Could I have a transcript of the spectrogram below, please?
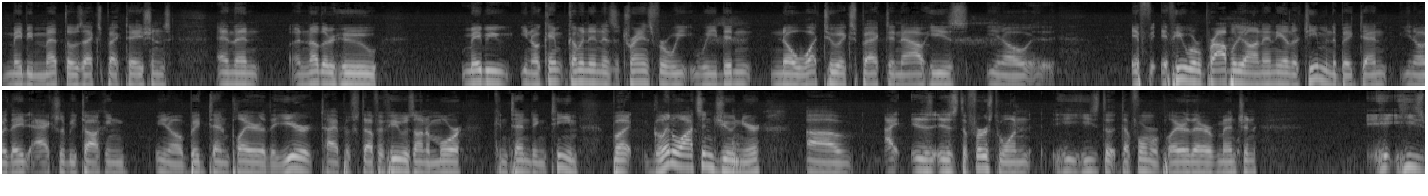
maybe met those expectations. And then another who maybe you know came coming in as a transfer, we we didn't know what to expect, and now he's you know. If, if he were probably on any other team in the Big Ten, you know, they'd actually be talking you know Big Ten Player of the Year type of stuff if he was on a more contending team. But Glynn Watson Jr. Uh, I, is is the first one. He, he's the, the former player there I've mentioned. He, he's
